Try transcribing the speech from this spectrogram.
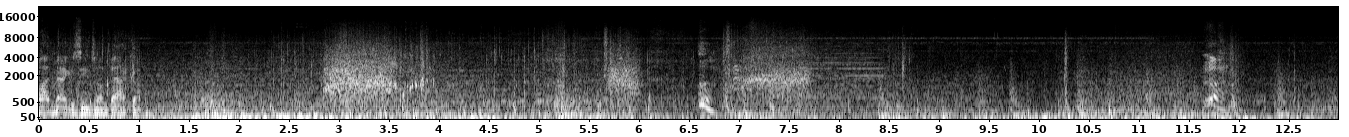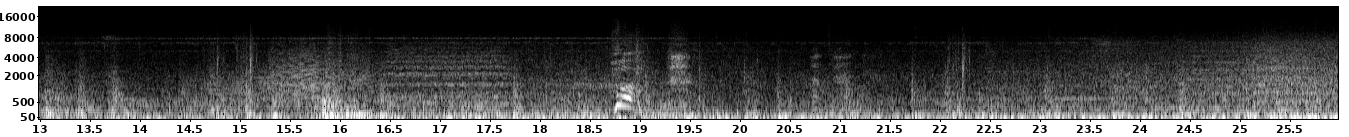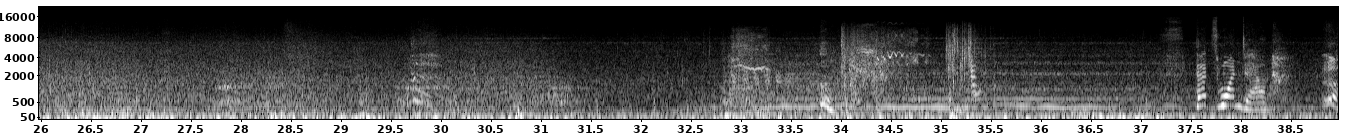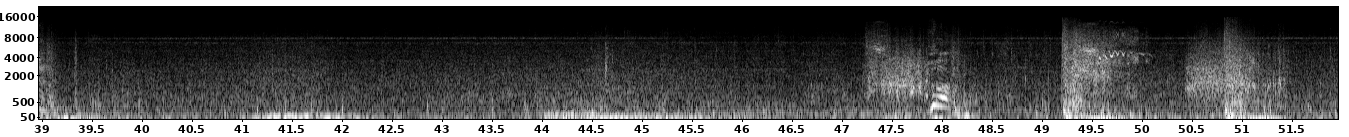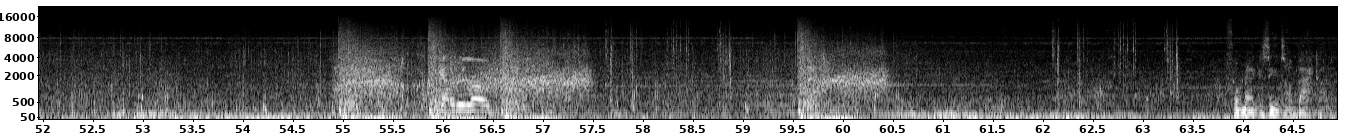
Five magazines on backup. That's one down. I gotta reload. Four magazines on backup.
